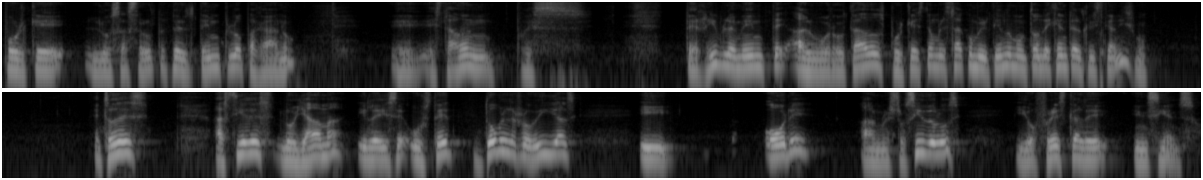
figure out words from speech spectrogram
porque los sacerdotes del templo pagano eh, estaban pues terriblemente alborotados porque este hombre está convirtiendo un montón de gente al cristianismo. Entonces, Astiages lo llama y le dice, usted doble rodillas y ore a nuestros ídolos y ofrézcale incienso.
